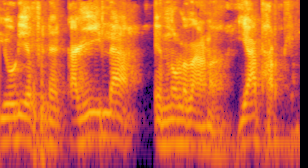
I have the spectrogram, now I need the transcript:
യു ഡി എഫിന് കഴിയില്ല എന്നുള്ളതാണ് യാഥാർത്ഥ്യം.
